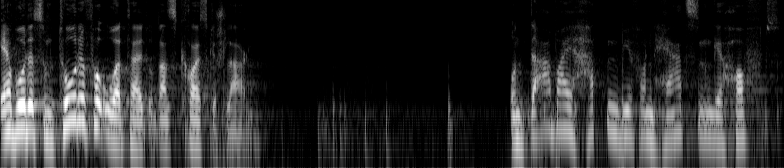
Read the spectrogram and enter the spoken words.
er wurde zum Tode verurteilt und ans Kreuz geschlagen. Und dabei hatten wir von Herzen gehofft,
